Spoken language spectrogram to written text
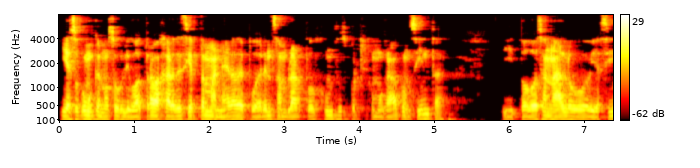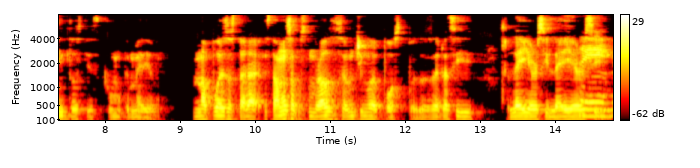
y eso como que nos obligó a trabajar de cierta manera de poder ensamblar todos juntos porque como graba con cinta y todo es análogo y así, entonces es como que medio no puedes estar, a- estamos acostumbrados a hacer un chingo de post, pues hacer así layers y layers Sí,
